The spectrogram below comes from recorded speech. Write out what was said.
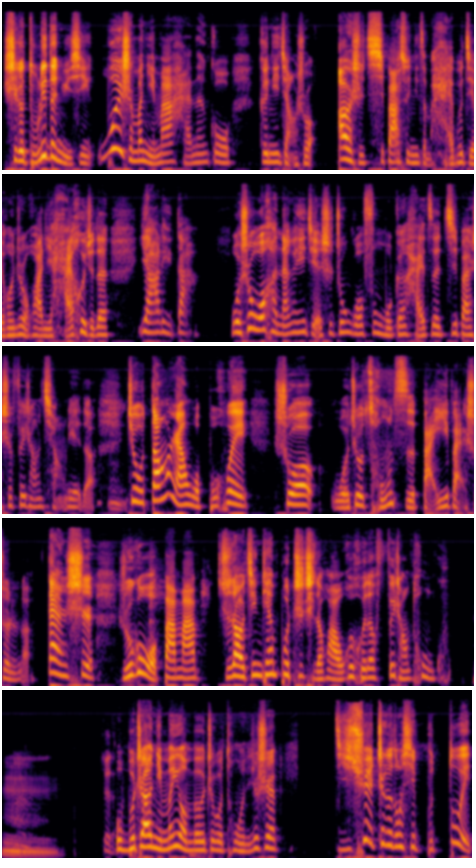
是个独立的女性。为什么你妈还能够跟你讲说二十七八岁你怎么还不结婚这种话，你还会觉得压力大？我说我很难跟你解释，中国父母跟孩子的羁绊是非常强烈的。就当然我不会说我就从此百依百顺了，但是如果我爸妈直到今天不支持的话，我会活得非常痛苦。嗯，我不知道你们有没有这个痛苦，就是的确这个东西不对，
